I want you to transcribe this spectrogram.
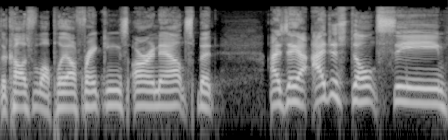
the college football playoff rankings are announced, but Isaiah, I just don't see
